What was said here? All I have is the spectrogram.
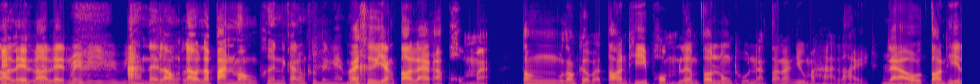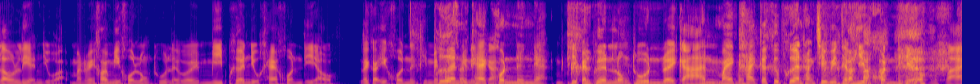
ล้อเล่นล้อเล่นไม่มีไม่มีอะไหนลองแล้วแล้วป้านมองเพื่อนในการลงทุนเป็นไงบ้างไม่คืออย่างตอนแรกอะผมอะ ต้องต้องเกิดว่าตอนที่ผมเริ่มต้นลงทุนอะตอนนั้นอยู่มหาลัยอืมแล้วตอนที่เราเรียนอยู่อะมันไม่ค่อยมีคนลงทุนเลยเว้ยมีเพื่อนอยู่แค่คนเดียว แล้วก็อีกคนหนึ่งที่ไม่ค่เพื่ออยนสอยู่นิทแค่กันคนหนึ่งเนี่ยที่เป็นเพื่อนลงทุนด้วยกัน ไม่ใครก็คือเพื่อนทั้งชีวิตจะมีอยู่คนเดียว ไม่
